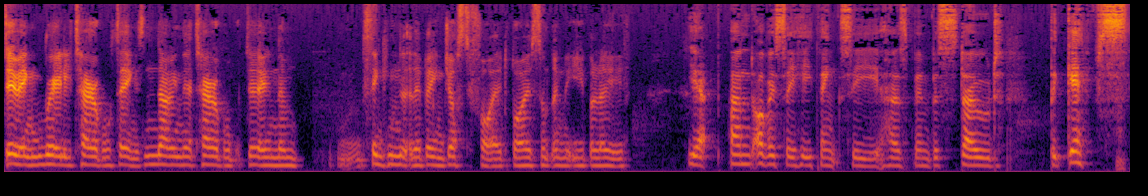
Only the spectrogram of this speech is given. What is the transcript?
Doing really terrible things, knowing they're terrible, but doing them thinking that they're being justified by something that you believe. Yep, and obviously he thinks he has been bestowed the gifts.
